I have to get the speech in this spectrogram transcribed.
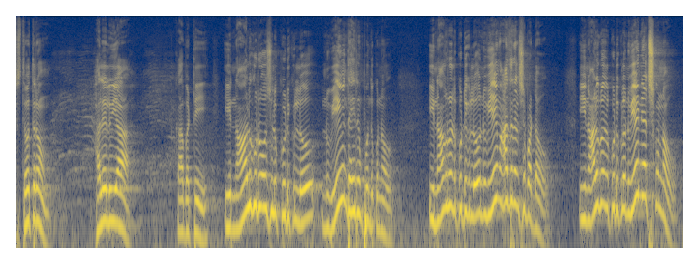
స్తోత్రం. హల్లెలూయా. కాబట్టి ఈ నాలుగు రోజుల కూడికల్లో నువ్వేమి ధైర్యం పొందుకున్నావు? ఈ నాలుగు రోజుల కూడికలో నువ్వేం ఆదరించబడ్డావు? ఈ నాలుగు రోజుల కూడికలో నువ్వేం నేర్చుకున్నావు?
